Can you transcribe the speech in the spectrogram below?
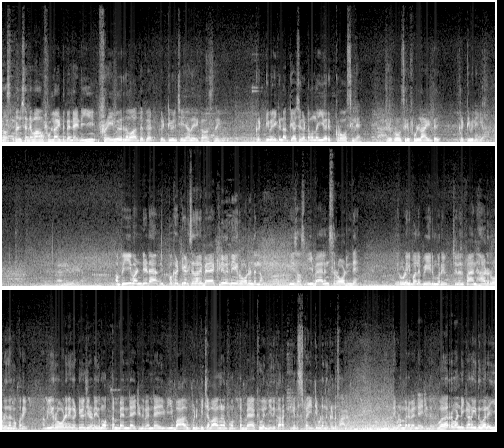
സസ്പെൻഷന്റെ ഭാഗം ഫുള്ളായിട്ട് ബെൻഡായിട്ട് ഈ ഫ്രെയിം വരുന്ന ഭാഗത്തൊക്കെ കെട്ടി വലിച്ചു കഴിഞ്ഞാൽ അതായിരിക്കും അവസ്ഥ. കെട്ടി വലിക്കേണ്ട അത്യാവശ്യം ഘട്ടം വന്ന ഈ ഒരു ക്രോസില്ലേ ഒരു ക്രോസിൽ ഫുള്ളായിട്ട് കെട്ടി വലിക്കാം. അപ്പോൾ ഈ വണ്ടിയുടെ ഇപ്പോൾ കെട്ടി വലിച്ചതാണ് ബാക്കിൽ വരുന്ന ഈ റോഡുണ്ടല്ലോ ഈ സസ് ഈ ബാലൻസ് റോഡിന്റെ ഈ റോഡിൽ പല പേരും പറയും ചിലത് പാൻഹാർഡ് റോഡ് എന്നൊക്കെ പറയും. അപ്പോൾ ഈ റോഡിന് കെട്ടി വലിച്ചിട്ടുണ്ട് ഇത് മൊത്തം ബെൻഡായിട്ടുണ്ട് ബെൻഡ് ഈ ഭാഗം പിടിപ്പിച്ച ഭാഗങ്ങൾ മൊത്തം ബാക്ക് വലിയ ഇത് കറക്റ്റ് സ്ട്രൈറ്റ് ഇവിടെ നിൽക്കേണ്ട സാധനം. മൊത്തം ഇവിടം വരെ ബെൻഡ് ആയിട്ടുണ്ട്. വേറൊരു വണ്ടിക്കാണെങ്കിൽ ഇതുപോലെ ഈ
